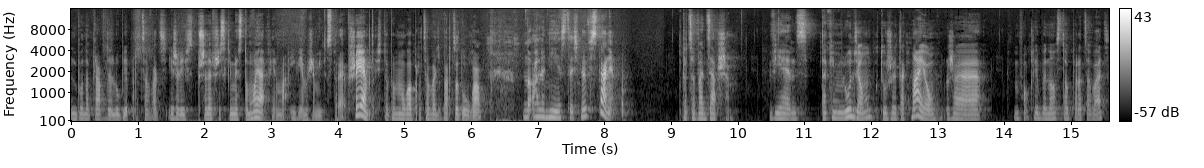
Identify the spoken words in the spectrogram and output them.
bo naprawdę lubię pracować. Jeżeli przede wszystkim jest to moja firma i wiem, że mi to sprawia przyjemność, to bym mogła pracować bardzo długo. No ale nie jesteśmy w stanie pracować zawsze. Więc takim ludziom, którzy tak mają, że mogliby non-stop pracować,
